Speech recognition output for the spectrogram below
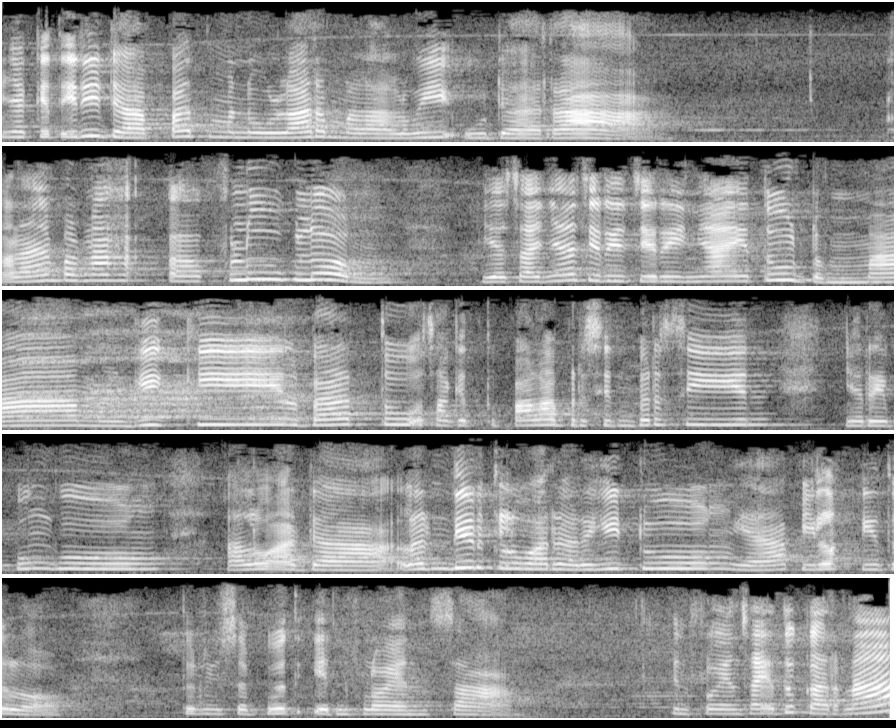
Penyakit ini dapat menular melalui udara. Kalian pernah uh, flu belum? Biasanya ciri-cirinya itu demam, menggigil, batuk, sakit kepala bersin-bersin, nyeri punggung, lalu ada lendir keluar dari hidung ya, pilek gitu loh itu disebut influenza. Influenza itu karena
